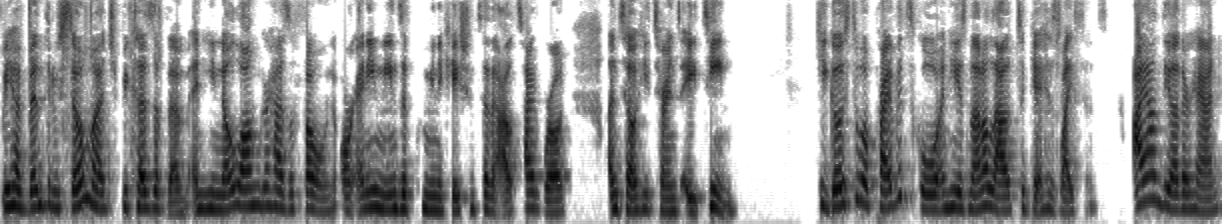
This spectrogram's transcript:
We have been through so much because of them, and he no longer has a phone or any means of communication to the outside world until he turns 18. He goes to a private school and he is not allowed to get his license. I, on the other hand,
